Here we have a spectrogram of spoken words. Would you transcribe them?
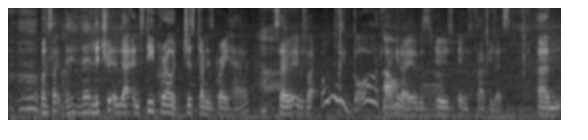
I was like, they're, they're literally. And Steve Carell had just done his grey hair, so it was like, oh my god, like you know, it was it was it was fabulous. Um,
